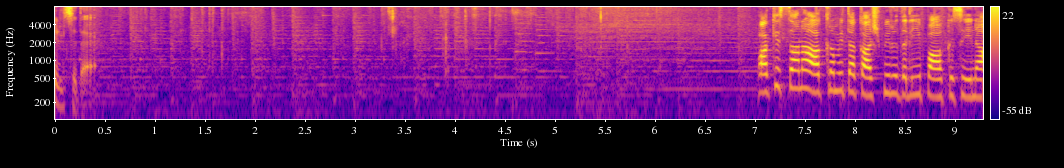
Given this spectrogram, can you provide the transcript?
ತಿಳಿಸಿದೆ. ಪಾಕಿಸ್ತಾನ ಆಕ್ರಮಿತ ಕಾಶ್ಮೀರದಲ್ಲಿ ಪಾಕ್ ಸೇನಾ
